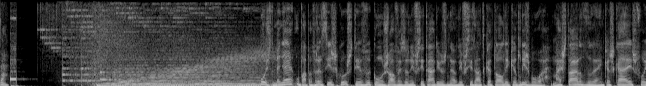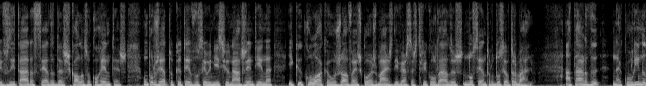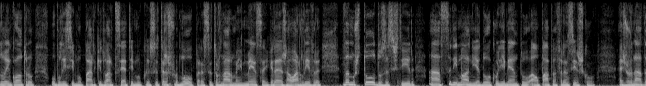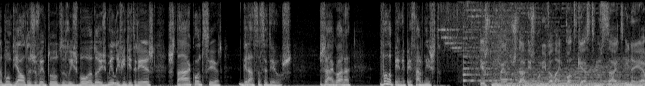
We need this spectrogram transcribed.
já. Hoje de manhã, o Papa Francisco esteve com os jovens universitários na Universidade Católica de Lisboa. Mais tarde, em Cascais, foi visitar a sede das Escolas Ocorrentes, um projeto que teve o seu início na Argentina e que coloca os jovens com as mais diversas dificuldades no centro do seu trabalho. À tarde, na colina do encontro, o belíssimo Parque Eduardo VII, que se transformou para se tornar uma imensa igreja ao ar livre, vamos todos assistir à cerimónia do acolhimento ao Papa Francisco. A Jornada Mundial da Juventude de Lisboa 2023 está a acontecer, graças a Deus. Já agora, vale a pena pensar nisto. Este momento está disponível em podcast no site e na app.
